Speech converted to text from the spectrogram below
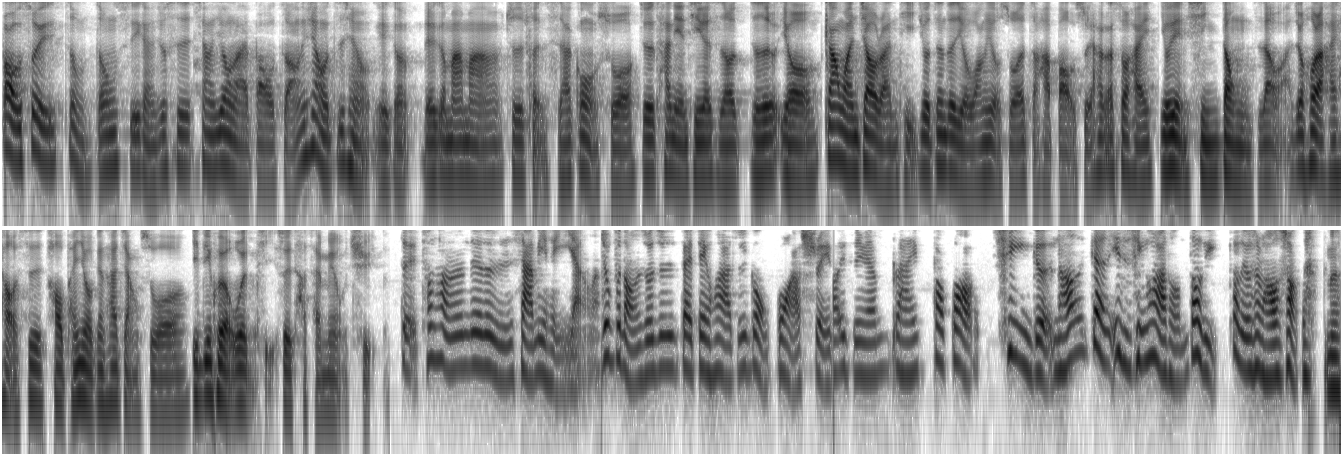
抱睡这种东西，感觉就是像用来包装。因为像我之前有一个有一个妈妈，就是粉丝，她跟我说，就是她年轻的时候，就是有刚玩教软体，就真的有网友说要找她抱睡，她那时候还有点心动，你知道吗？就后来还好是好朋友跟她讲说一定会有问题，所以她才没有去。对，通常那都是下面很痒了，就不懂说就是在电话就是跟我挂睡，然后一直人来抱抱亲一个，然后干一直亲话筒，到底到底有什么好爽的？那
